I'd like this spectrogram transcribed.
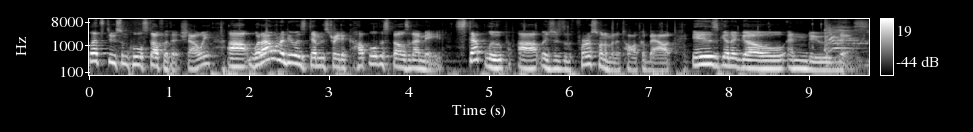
Let's do some cool stuff with it, shall we? Uh, what I want to do is demonstrate a couple of the spells that I made. Step loop, uh, which is the first one I'm going to talk about, is going to go and do this.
